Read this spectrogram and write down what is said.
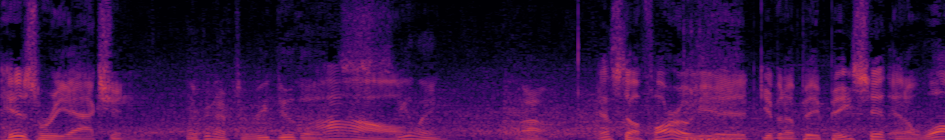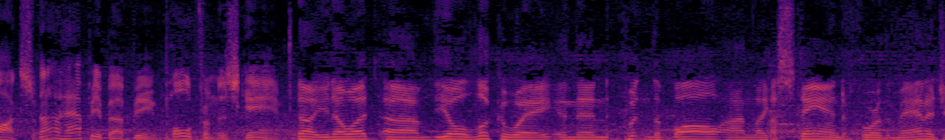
his reaction. They're going to have to redo the Wow. ceiling. Wow. Against Alfaro, he had given up a base hit and a walk, so not happy about being pulled from this game. No, you know what? Um, the old look away and then putting the ball on like a stand for the manager.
